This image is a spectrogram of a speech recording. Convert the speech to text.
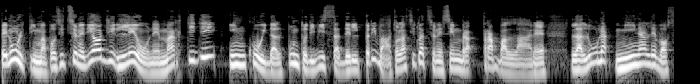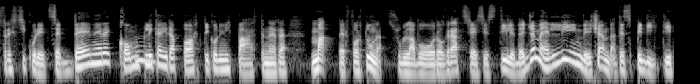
Penultima posizione di oggi, Leone martedì, in cui dal punto di vista del privato la situazione sembra traballare. La Luna mina le vostre sicurezze, Venere complica Mm. i rapporti con il partner, ma per fortuna sul lavoro, grazie ai sestili e dai gemelli, invece andate spediti,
